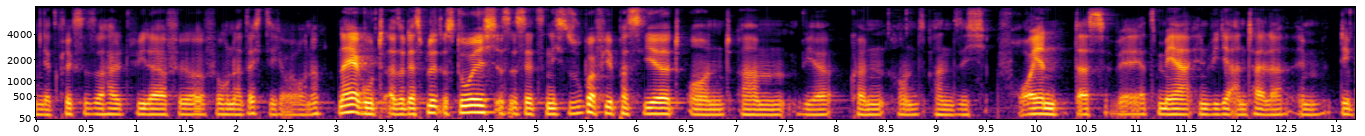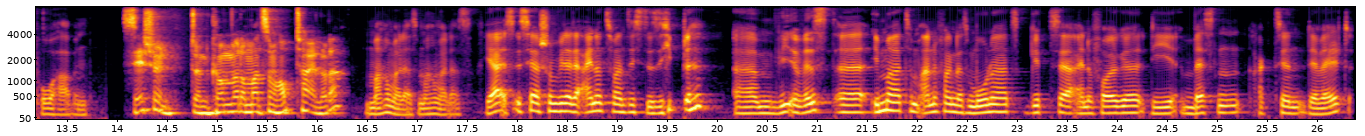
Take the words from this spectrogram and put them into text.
Und jetzt kriegst du sie halt wieder für, für 160 Euro, ne? Naja, gut, also der Split ist durch. Es ist jetzt nicht super viel passiert und ähm, wir können uns an sich freuen, dass wir jetzt mehr Nvidia-Anteile im Depot haben. Sehr schön. Dann kommen wir doch mal zum Hauptteil, oder? Machen wir das, machen wir das. Ja, es ist ja schon wieder der 21.07. Ähm, wie ihr wisst, äh, immer zum Anfang des Monats gibt es ja eine Folge, die besten Aktien der Welt.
